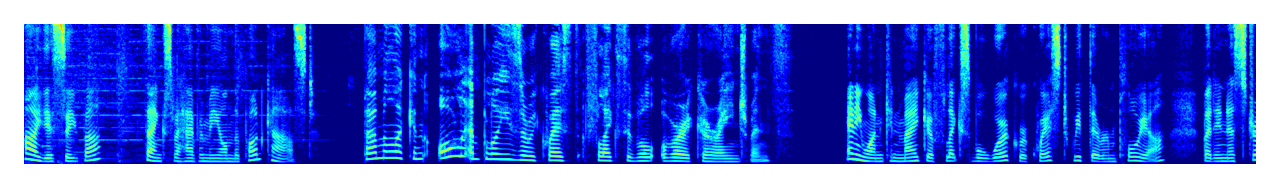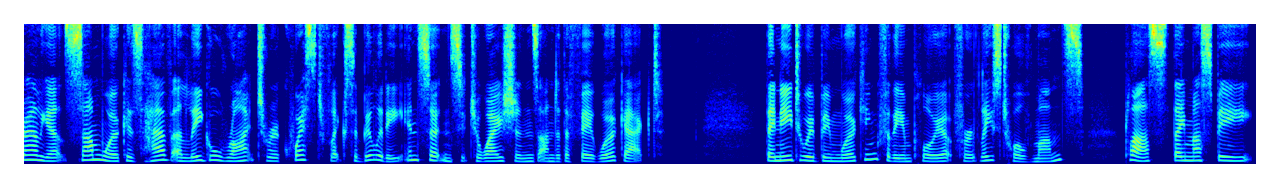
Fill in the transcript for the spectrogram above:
Hi, Josipa. Thanks for having me on the podcast. Pamela, can all employees request flexible work arrangements? Anyone can make a flexible work request with their employer, but in Australia, some workers have a legal right to request flexibility in certain situations under the Fair Work Act. They need to have been working for the employer for at least 12 months, plus, they must be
